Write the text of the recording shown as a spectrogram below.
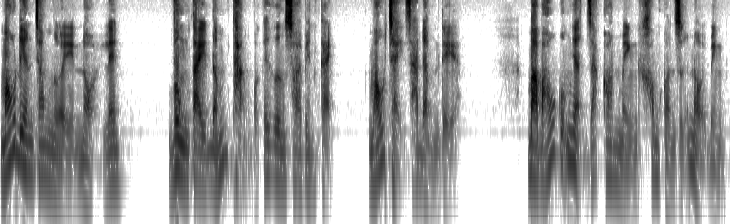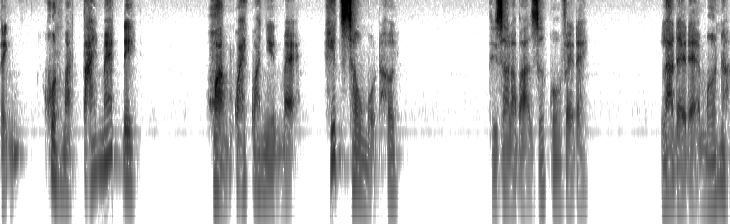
Máu điên trong người nổi lên. Vùng tay đấm thẳng vào cái gương soi bên cạnh. Máu chảy ra đầm đìa. Bà báu cũng nhận ra con mình không còn giữ nổi bình tĩnh. Khuôn mặt tái mét đi. Hoàng quay qua nhìn mẹ, Hít sâu một hơi. Thì ra là bà rước cô về đây. Là để đẻ mớn à?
